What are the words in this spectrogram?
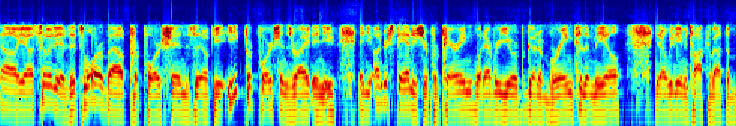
No, yeah, so it is. It's more about proportions. So if you eat proportions right and you and you understand as you're preparing whatever you're going to bring to the meal, you know, we didn't even talk about the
